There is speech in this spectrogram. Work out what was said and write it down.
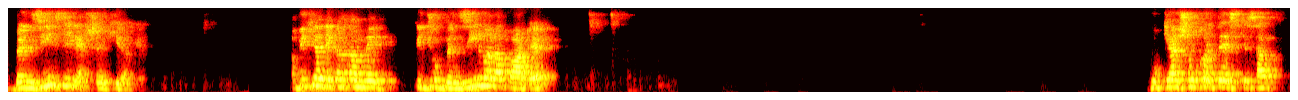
बेंजीन से रिएक्शन किया गया। अभी क्या देखा था हमने कि जो बेंजीन वाला पार्ट है, वो क्या शो करता है इसके साथ?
